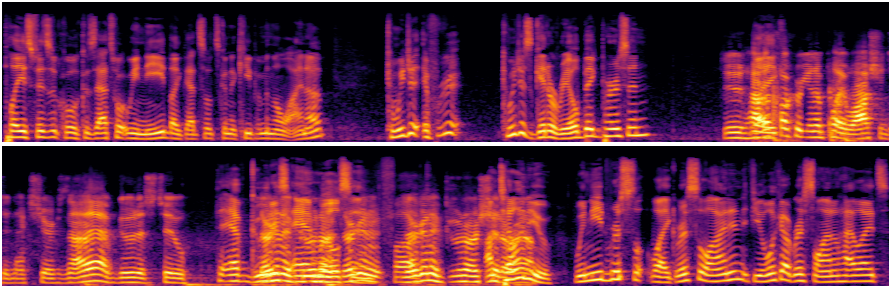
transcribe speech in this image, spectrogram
plays physical because that's what we need. Like that's what's going to keep him in the lineup. Can we just if we can we just get a real big person? Dude, how like- the fuck are we gonna play Washington next year? Because now they have Gudas too. They have They're Gudas and goon our- Wilson. They're gonna, Fuck. they're gonna goon shit I'm telling around. you, we need Rissel, like Ristolainen. If you look at Ristolainen highlights,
